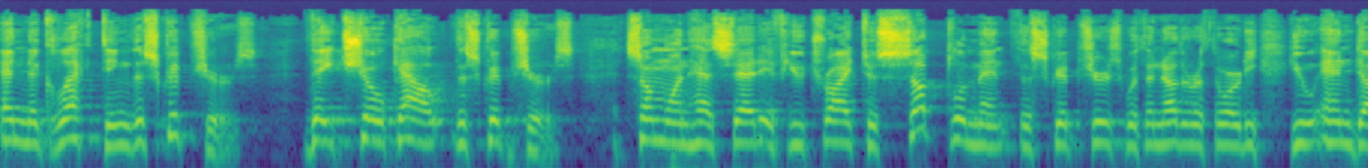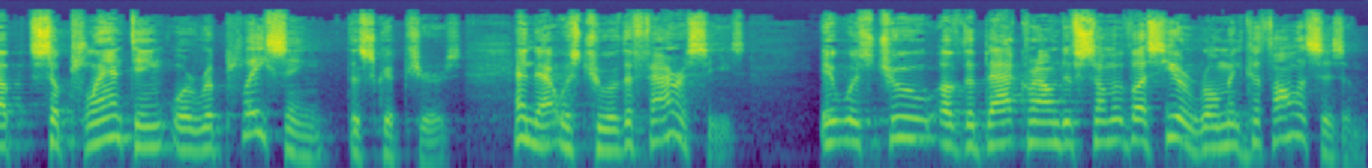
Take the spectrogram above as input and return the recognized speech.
and neglecting the scriptures they choke out the scriptures. Someone has said if you try to supplement the scriptures with another authority, you end up supplanting or replacing the scriptures. And that was true of the Pharisees. It was true of the background of some of us here, Roman Catholicism.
